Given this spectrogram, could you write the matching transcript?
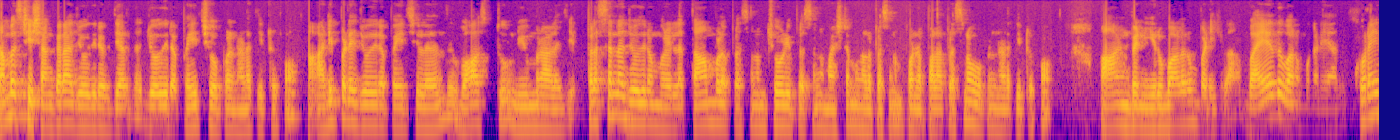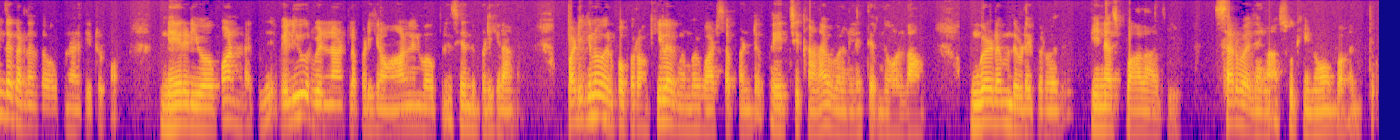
நம்ம ஸ்ரீ சங்கரா ஜோதிட வித்யாலயத்தில் ஜோதிட பயிற்சி வகுப்புகள் நடத்திட்டு இருக்கோம். அடிப்படை ஜோதிட பயிற்சியில இருந்து வாஸ்து நியூமராலஜி பிரசன்ன ஜோதிட முறையில் தாம்பூல பிரசனம் சோழி பிரசனம் அஷ்டமங்கல பிரசனம் போன்ற பல பிரசன வகுப்புகள் நடத்திட்டு இருக்கோம். ஆண் பெண் இருபாலரும் படிக்கலாம். வயது வரம்பு கிடையாது. குறைந்த கட்டணத்தை வகுப்பு நடத்திட்டு இருக்கோம். நேரடி வகுப்பாக நடக்குது. வெளியூர் வெளிநாட்டில் படிக்கிறோம் ஆன்லைன் வகுப்புலையும் சேர்ந்து படிக்கிறாங்க. படிக்கணும் விருப்பப்படுறோம் கீழே நம்பர் வாட்ஸ்அப் பண்ணிட்டு பயிற்சிக்கான விவரங்களை தெரிந்து கொள்ளலாம். உங்களிடம் இந்த விடைபெறுவது வீனஸ் பாலாஜி. சர்வஜனா சுகினோ பவந்து.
